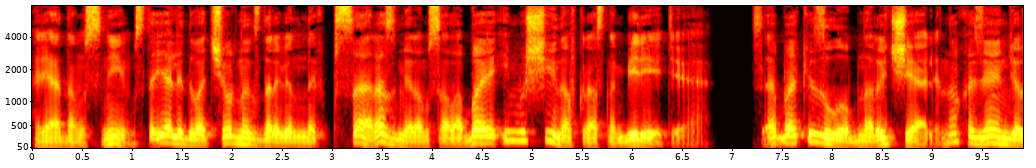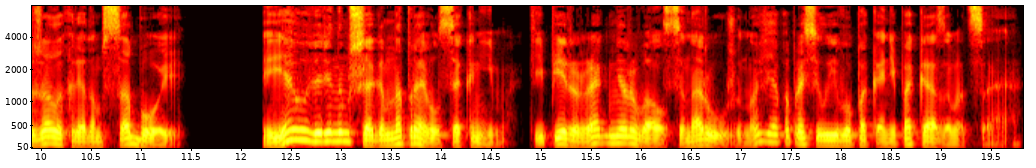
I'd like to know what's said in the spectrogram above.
Рядом с ним стояли два черных здоровенных пса размером с алабая и мужчина в красном берете. Собаки злобно рычали, но хозяин держал их рядом с собой. Я уверенным шагом направился к ним. Теперь Рагнер рвался наружу, но я попросил его пока не показываться.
